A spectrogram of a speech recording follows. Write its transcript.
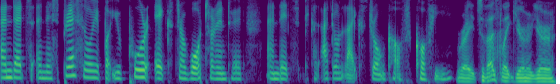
And that's an espresso, but you pour extra water into it. And it's because I don't like strong cof- coffee. Right. So that's like your your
